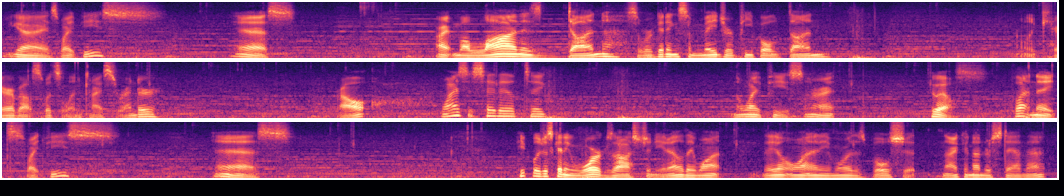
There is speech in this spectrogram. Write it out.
You guys, white peace? Yes. Alright, Milan is done, so we're getting some major people done. Really care about Switzerland. Can I surrender? Oh. Why does it say they'll take... the white peace? Alright. Who else? Palatinate. White peace. Yes. People are just getting war exhaustion, you know? They want they don't want any more of this bullshit. I can understand that.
